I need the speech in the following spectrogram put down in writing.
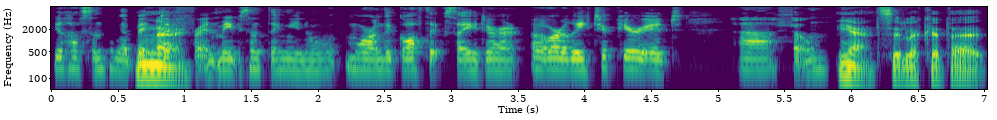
You'll have something a bit No. different, maybe something you know more on the gothic side or or a later period uh, film. yeah to look at the,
